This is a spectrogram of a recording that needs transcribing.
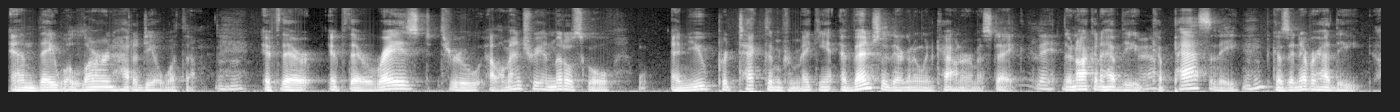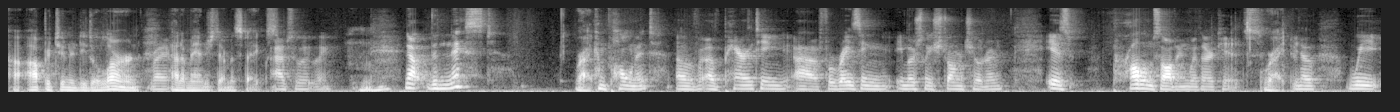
and they will learn how to deal with them. Mm-hmm. If they're if they're raised through elementary and middle school and you protect them from making it, eventually they're going to encounter a mistake. They, They're not going to have the Yeah. capacity Mhm. because they never had the uh, opportunity to learn Right. how to manage their mistakes. absolutely. Now the next Right. component of, of parenting uh, for raising emotionally strong children is problem solving with our kids. Right. You know, we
